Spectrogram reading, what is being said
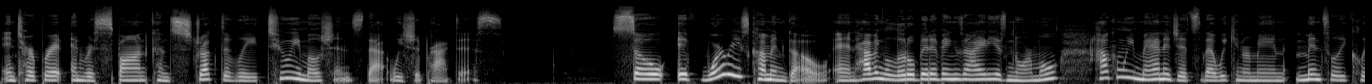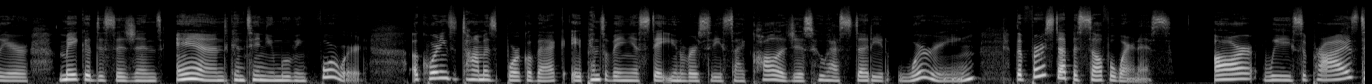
interpret, and respond constructively to emotions that we should practice. So, if worries come and go and having a little bit of anxiety is normal, how can we manage it so that we can remain mentally clear, make good decisions, and continue moving forward? According to Thomas Borkovec, a Pennsylvania State University psychologist who has studied worrying, the first step is self awareness. Are we surprised?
